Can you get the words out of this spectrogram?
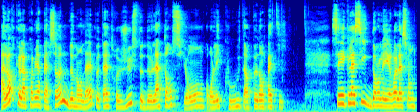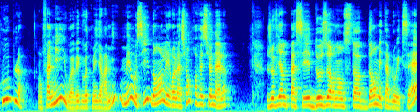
Alors que la première personne demandait peut-être juste de l'attention, qu'on l'écoute, un peu d'empathie. C'est classique dans les relations de couple, en famille ou avec votre meilleur ami, mais aussi dans les relations professionnelles. Je viens de passer deux heures non-stop dans mes tableaux Excel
